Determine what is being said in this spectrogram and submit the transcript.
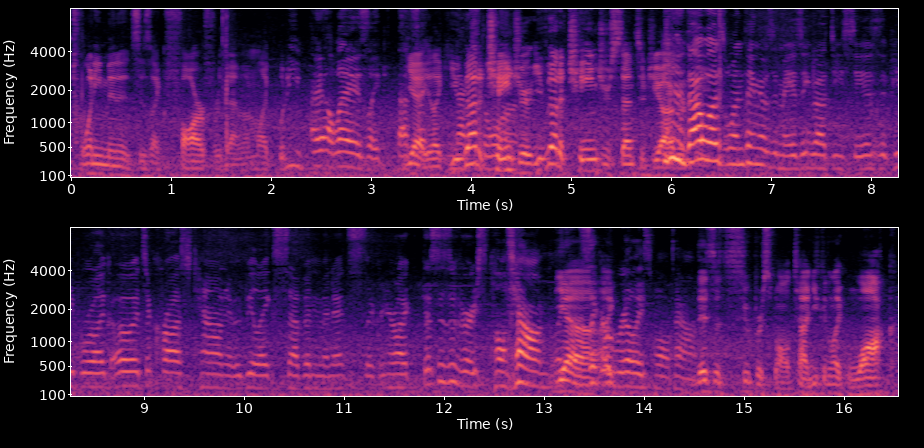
twenty minutes is like far for them. I'm like, what do you? LA is like that's yeah, like, like, you've got to change your, you've got to change your sense of geography. that was one thing that was amazing about DC is that people were like, "Oh, it's across town. It would be like seven minutes." Like, and you're like, "This is a very small town. Like, Yeah, it's like, like, a really small town." This is a super small town. You can like walk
